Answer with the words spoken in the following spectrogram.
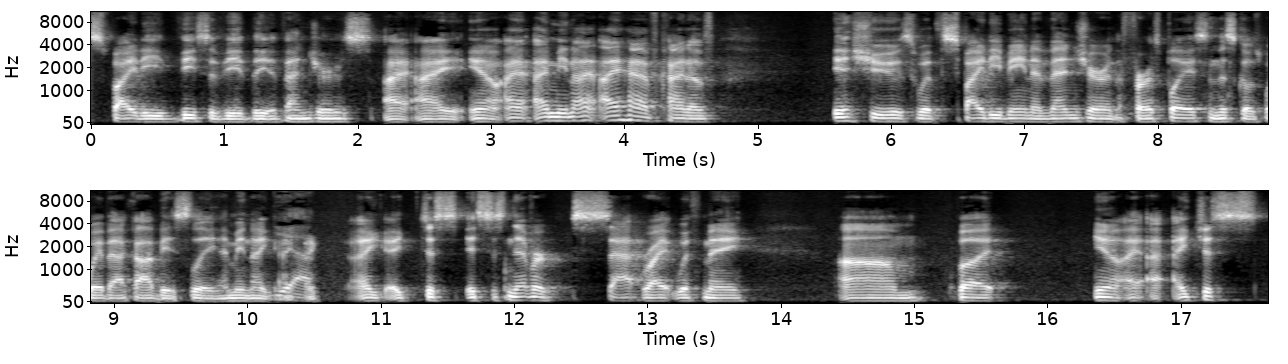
Spidey vis-a-vis the Avengers. I, I you know I I mean I, I have kind of issues with Spidey being Avenger in the first place, and this goes way back. Obviously, I mean I yeah. I, I, I, just it's just never sat right with me. Um, but you know, I, I just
